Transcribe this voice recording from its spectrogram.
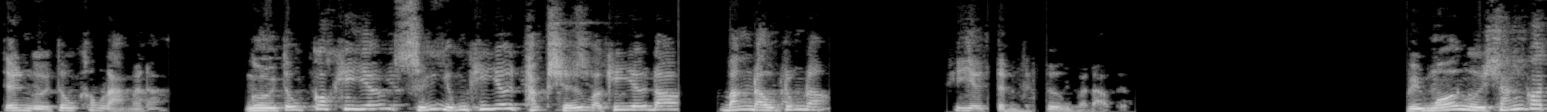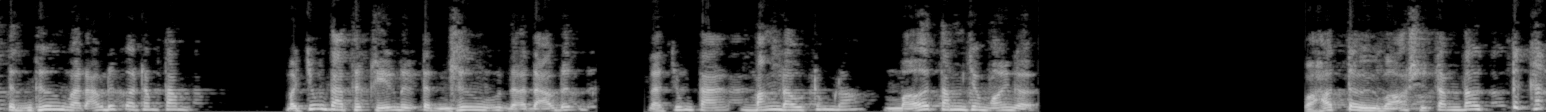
cho nên người tu không làm ở đó. Người tu có khí giới, sử dụng khí giới thật sự và khí giới đó, ban đầu chúng đó. Khí giới tình thương và đạo đức. Vì mỗi người sẵn có tình thương và đạo đức ở trong tâm, mà chúng ta thực hiện được tình thương và đạo đức là chúng ta bắn đầu trong đó, mở tâm cho mọi người. Và họ từ bỏ sự tâm đó tức khắc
